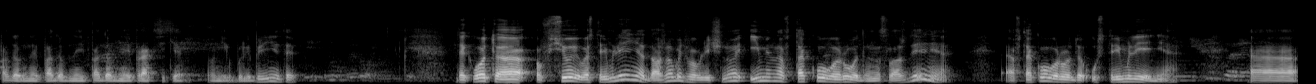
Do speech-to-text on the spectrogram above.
подобные, подобные, подобные практики у них были приняты. Так вот, э, все его стремление должно быть вовлечено именно в такого рода наслаждение – Э, в такого рода устремления. Э,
